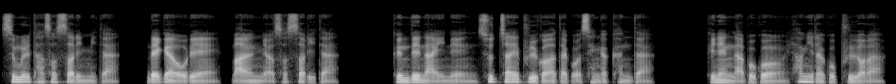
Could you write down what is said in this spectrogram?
25살입니다. 내가 올해 46살이다. 근데 나이는 숫자에 불과하다고 생각한다. 그냥 나보고 형이라고 불러라.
